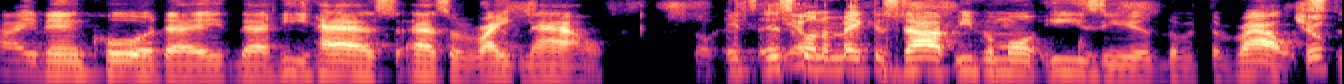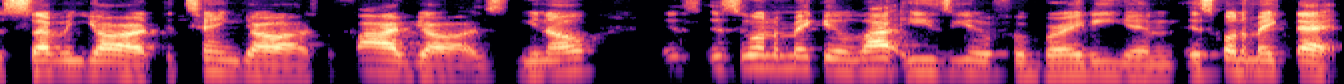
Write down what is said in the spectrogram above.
tight end core that he- that he has as of right now. So it's it's Yep. going to make his job even more easier. The the routes, True. the seven yards, the ten yards, the five yards. You know, it's it's going to make it a lot easier for Brady, and it's going to make that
